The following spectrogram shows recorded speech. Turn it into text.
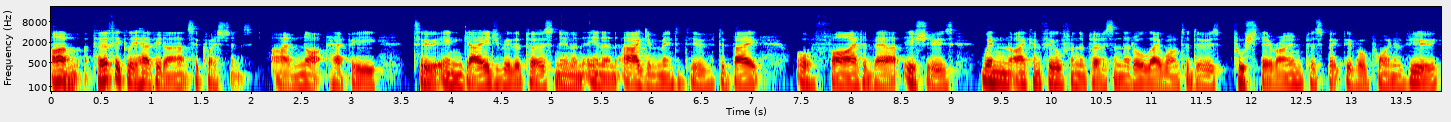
I'm perfectly happy to answer questions. I'm not happy to engage with a person in an, in an argumentative debate or fight about issues when I can feel from the person that all they want to do is push their own perspective or point of view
